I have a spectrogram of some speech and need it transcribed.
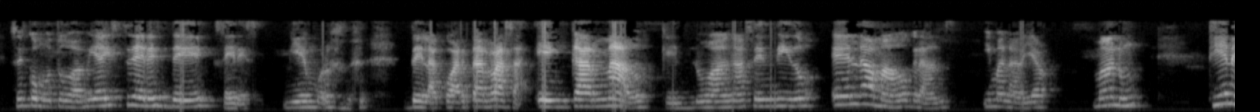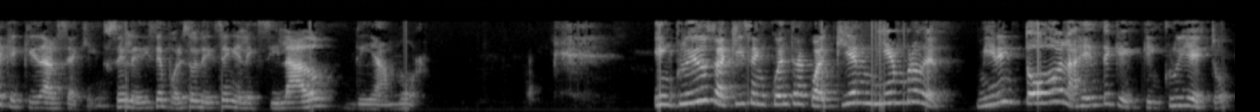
Entonces, como todavía hay seres de, seres, miembros de la cuarta raza encarnados que no han ascendido, el amado Gran Himalaya Manu tiene que quedarse aquí. Entonces le dicen, por eso le dicen el exilado de amor. Incluidos aquí se encuentra cualquier miembro del... Miren toda la gente que, incluye esto.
